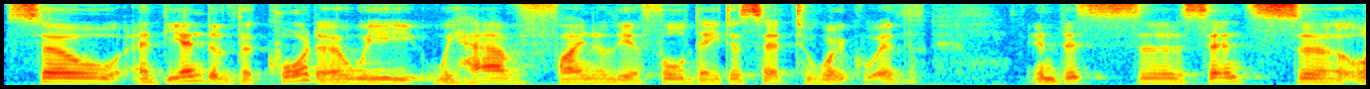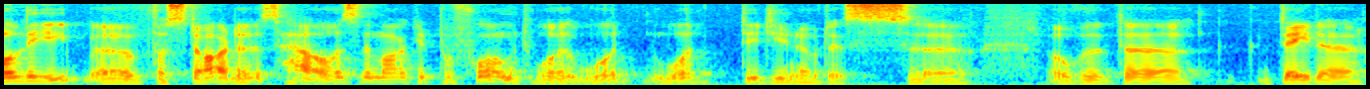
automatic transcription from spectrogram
So at the end of the quarter, we, we have finally a full data set to work with. In this uh, sense, uh, Uli, for starters, how has the market performed? What, what, what did you notice over the data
